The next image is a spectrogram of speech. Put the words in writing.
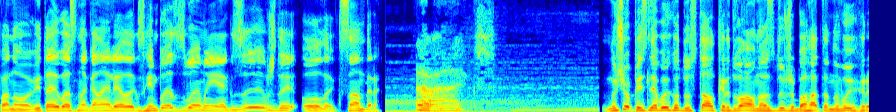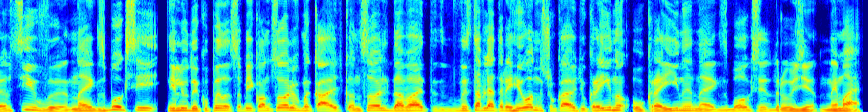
Панове, вітаю вас на каналі Алекс Геймпес. З вами, як завжди, Олександр. Alex. Ну що, після виходу Stalker 2 у нас дуже багато нових гравців на Xbox, і люди купили собі консоль, вмикають консоль, давайте виставляти регіон, шукають Україну. України на Xbox, друзі, немає.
